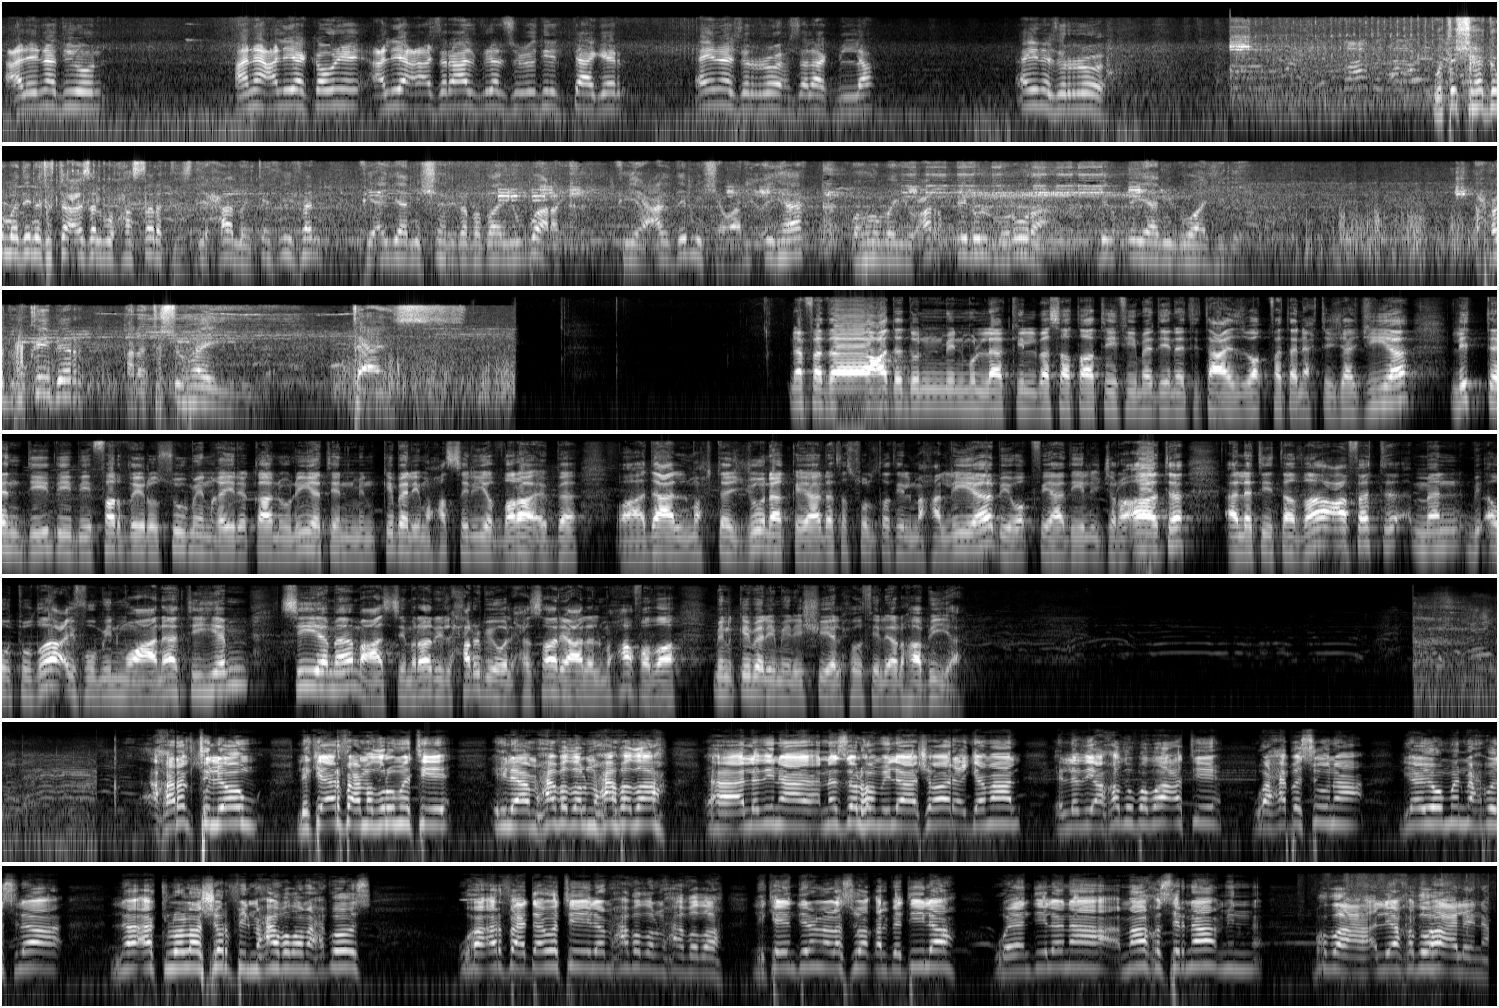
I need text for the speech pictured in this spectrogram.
علينا ديون. أنا علي كوني علي 10000 ريال سعودي للتاجر. أين نروح سلاك بالله؟ أين نروح وتشهد مدينة تعز المحصنة ازدحاما كثيفا في أيام شهر رمضان المبارك في عدد من شوارعها وهو من يعرقل المرور بالقيام بواجبه. أحمد بكيبر قناة سهيل تعز. نفذ عدد من ملاك البساطات في مدينة تعز وقفة احتجاجية للتنديد بفرض رسوم غير قانونية من قبل محصلي الضرائب. ودعا المحتجون قيادة السلطة المحلية بوقف هذه الإجراءات التي تضاعفت من أو تضاعف من معاناتهم سيما مع استمرار الحرب والحصار على المحافظة من قبل ميليشيا الحوثي الإرهابية. خرجت اليوم لكي أرفع مظلومتي إلى محافظ المحافظة آه الذين نزلهم إلى شوارع جمال الذي أخذوا بضاعتي وحبسونا ليوما محبوس. لا لا أكل ولا شرب في المحافظة محبوس. وأرفع دعوتي إلى محافظ المحافظة لكي يندي لنا الأسواق البديلة ويندي لنا ما خسرنا من بضاعة اللي أخذوها علينا.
